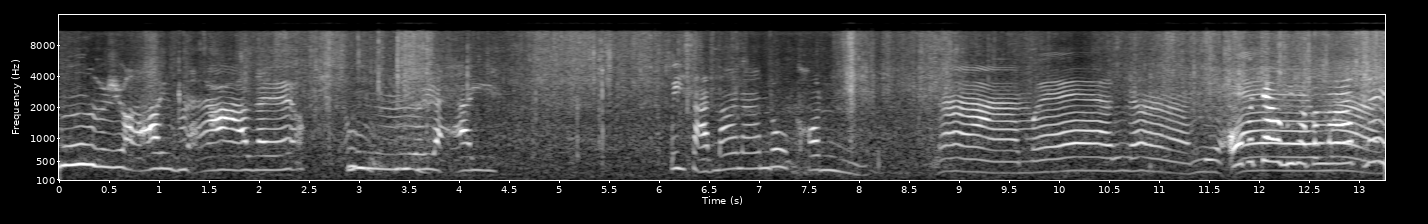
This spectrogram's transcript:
มือใหญ่มาแล้วมือใหญ่ปีศาดมาน้ำลูกคนหน้าแมงหน้าเมียโอ้พระเจ้ามีสัตว์ประหลาดนี่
